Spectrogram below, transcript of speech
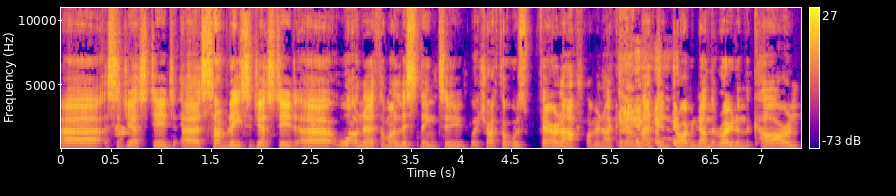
uh, suggested. Uh, somebody suggested, uh, "What on earth am I listening to?" Which I thought was fair enough. I mean, I can imagine driving down the road in the car and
